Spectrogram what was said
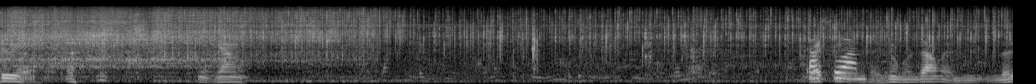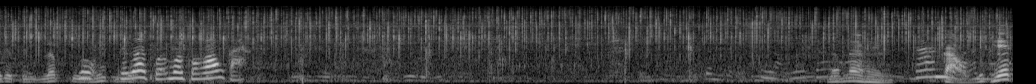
tươi nhẹ nhàng các tuan phải dùng con dao phải lấy được cái lớp kia hết được. rồi của một của con cả. Lớp này phải cạo rút hết.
